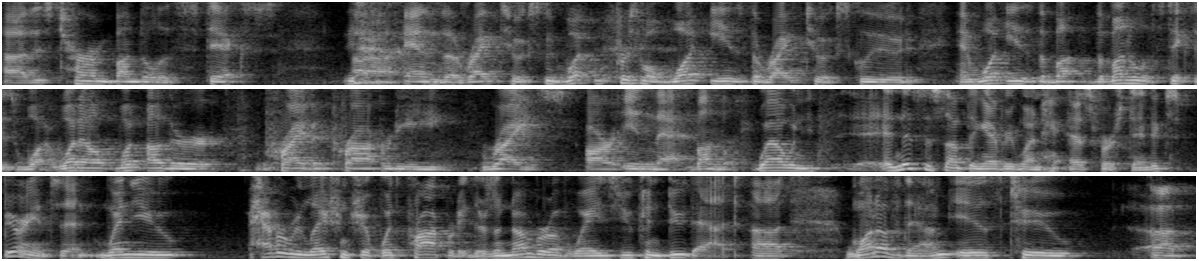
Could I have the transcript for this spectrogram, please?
uh, this term bundle of sticks uh, and the right to exclude. What first of all, what is the right to exclude, and what is the bu- the bundle of sticks? Is what what else? What other private property rights are in that bundle? Well, when you and this is something everyone has firsthand experience in when you have a relationship with property. There's a number of ways you can do that. Uh, one of them is to uh,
